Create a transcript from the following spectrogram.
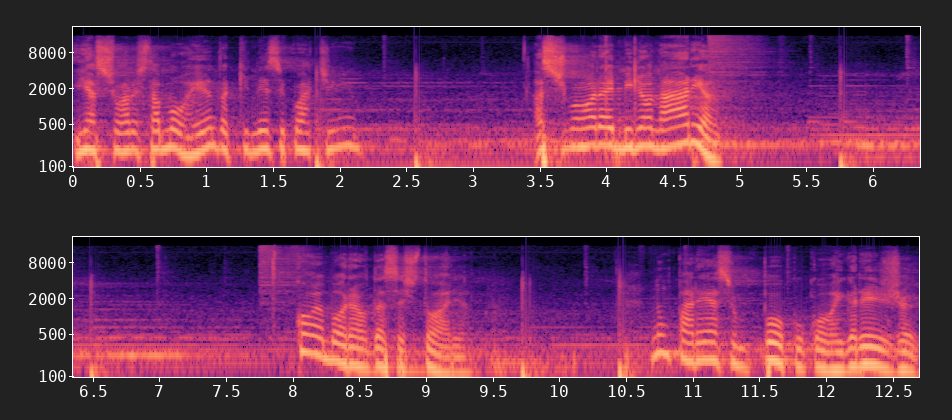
E a senhora está morrendo aqui nesse quartinho. A senhora é milionária. Qual é a moral dessa história? Não parece um pouco com a igreja?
